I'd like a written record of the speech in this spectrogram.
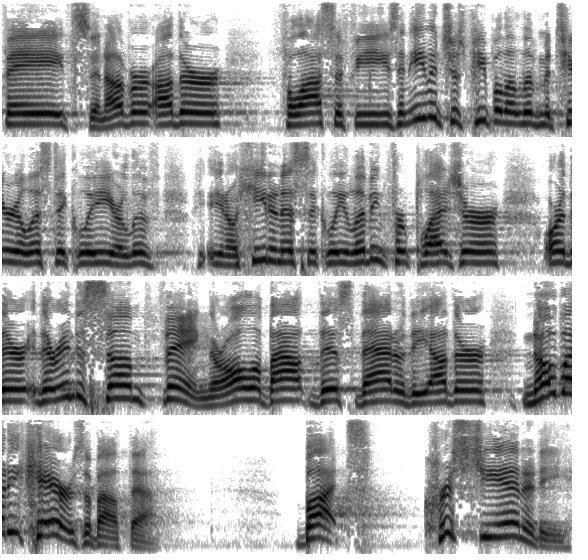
faiths and other, other philosophies and even just people that live materialistically or live you know hedonistically living for pleasure or they're they're into something they're all about this that or the other nobody cares about that but Christianity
